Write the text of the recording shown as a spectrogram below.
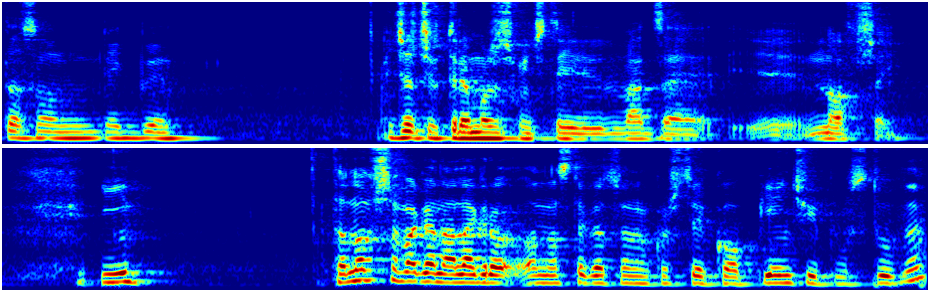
to są jakby rzeczy, które możesz mieć w tej wadze y, nowszej. I ta nowsza waga na Allegro, ona z tego co wiem kosztuje około 5,5 stówy.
